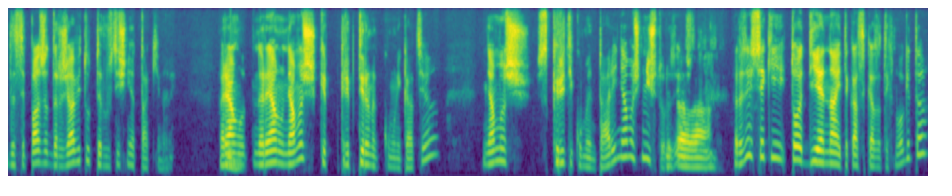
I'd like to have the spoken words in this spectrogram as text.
да се пажат държавите от терористични атаки. Нали? Реално, mm-hmm. реално нямаш криптирана комуникация, нямаш скрити коментари, нямаш нищо, разбираш? Да, да. Разбираш, всеки, то е DNA, така се казва технологията,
